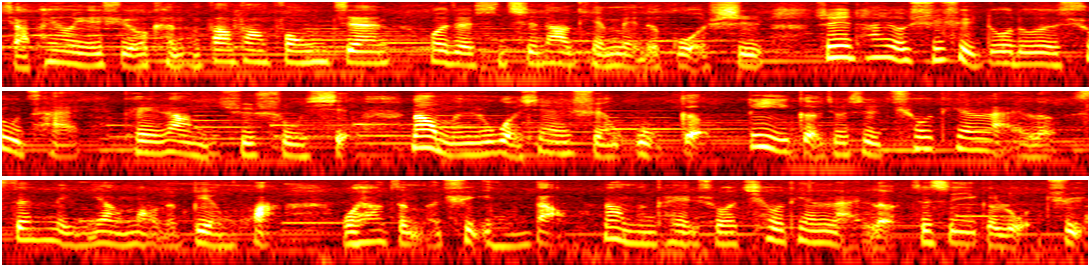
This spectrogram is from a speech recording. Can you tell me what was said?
小朋友也许有可能放放风筝，或者是吃到甜美的果实，所以它有许许多多的素材可以让你去书写。那我们如果现在选五个，第一个就是秋天来了，森林样貌的变化，我要怎么去引导？那我们可以说秋天来了，这是一个裸句，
